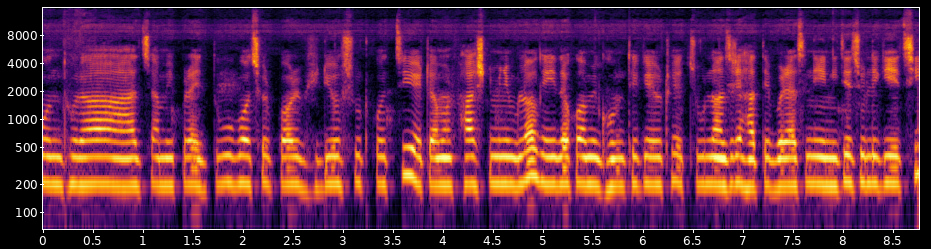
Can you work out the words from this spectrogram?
বন্ধুরা, আজ আমি প্রায় দু বছর পর ভিডিও শ্যুট করছি। এটা আমার ফার্স্ট মিনি ব্লগ এই দেখো, আমি ঘুম থেকে উঠে চুল আঁচড়ে হাতে ব্রাশ নিয়ে নিচে চলে গিয়েছি।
